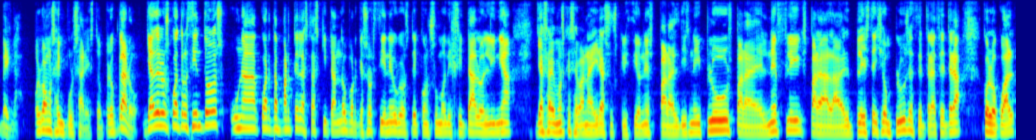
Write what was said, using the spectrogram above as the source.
Venga, pues vamos a impulsar esto. Pero claro, ya de los 400, una cuarta parte la estás quitando porque esos 100 euros de consumo digital o en línea ya sabemos que se van a ir a suscripciones para el Disney Plus, para el Netflix, para el PlayStation Plus, etcétera, etcétera. Con lo cual,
